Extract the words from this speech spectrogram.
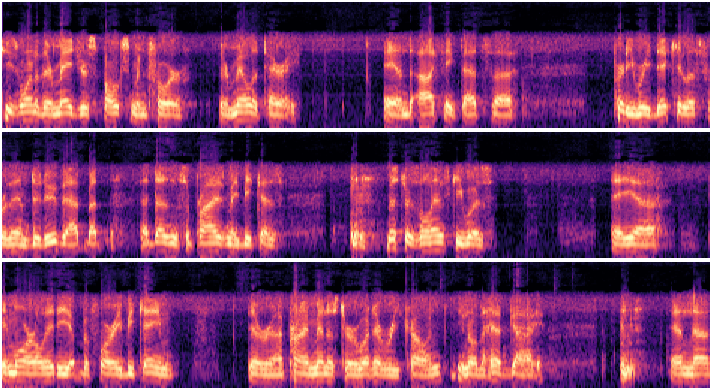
she's one of their major spokesmen for their military. And I think that's uh, pretty ridiculous for them to do that, but that doesn't surprise me because Mr. Zelensky was a uh, immoral idiot before he became their uh, prime minister or whatever you call him, you know, the head guy. and uh,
